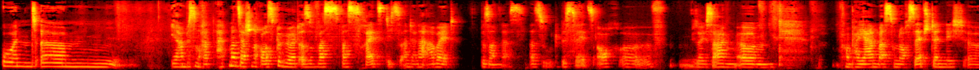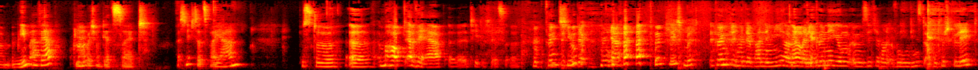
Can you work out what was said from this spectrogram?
Und ähm, ja, ein bisschen hat, hat man es ja schon rausgehört. Also was, was reizt dich so an deiner Arbeit besonders? Also du bist ja jetzt auch, äh, wie soll ich sagen, ähm, vor ein paar Jahren warst du noch selbstständig ähm, im Nebenerwerb, glaube mhm. ich, und jetzt seit, weiß nicht, seit zwei Jahren bist du äh, im Haupterwerb äh, tätig jetzt. Äh, pünktlich, mit der, ja. pünktlich mit? Pünktlich mit der Pandemie habe ah, ich meine Kündigung im sicheren öffentlichen Dienst auf den Tisch gelegt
